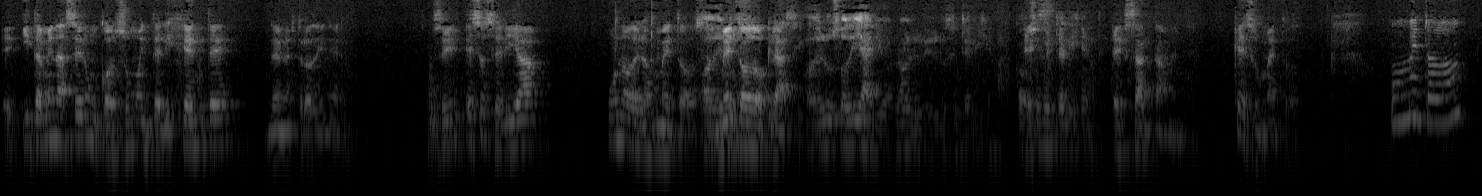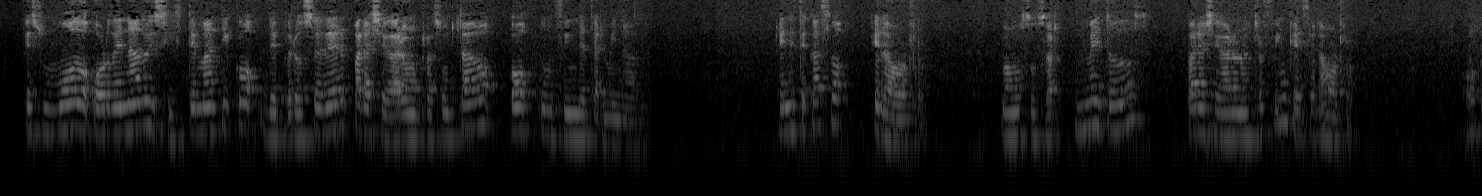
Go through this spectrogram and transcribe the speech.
Eh, y también hacer un consumo inteligente de nuestro dinero. ¿Sí? Eso sería uno de los métodos, O el método uso- clásico. O del uso diario, ¿no? El, el uso inteligente. Consumo Ex- inteligente. Exactamente. ¿Qué es un método? Un método es un modo ordenado y sistemático de proceder para llegar a un resultado o un fin determinado. En este caso, el ahorro. vamos a usar métodos para llegar a nuestro fin, que es el ahorro. Ok,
